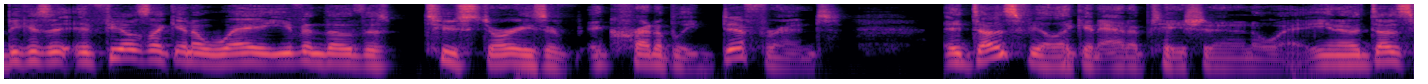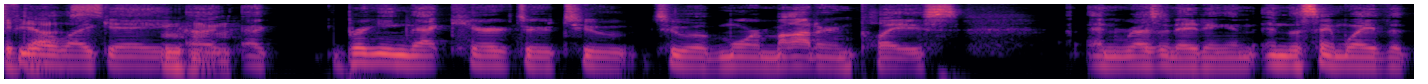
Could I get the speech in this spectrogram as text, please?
because it, it feels like in a way, even though the two stories are incredibly different, it does feel like an adaptation in a way. You know, it does It feel does. like a, Mhm. a, a bringing that character to to a more modern place and resonating in, in the same way that,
